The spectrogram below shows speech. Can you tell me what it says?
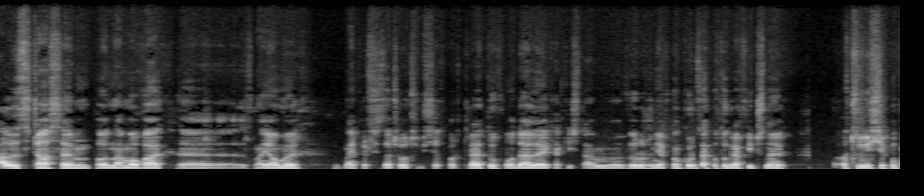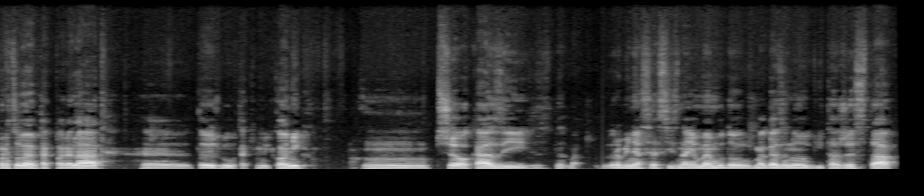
ale z czasem po namowach e, znajomych, najpierw się zaczęło oczywiście od portretów, modelek, jakieś tam wyróżnienia w konkursach fotograficznych. Oczywiście popracowałem tak parę lat, to już był taki mój konik. Mm, przy okazji robienia sesji znajomemu do magazynu Gitarzysta,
